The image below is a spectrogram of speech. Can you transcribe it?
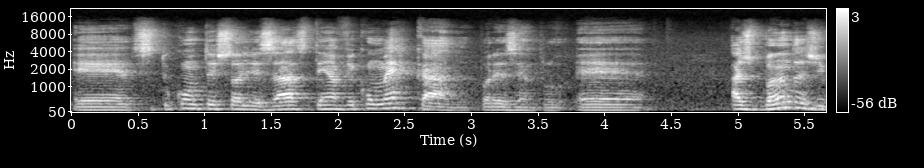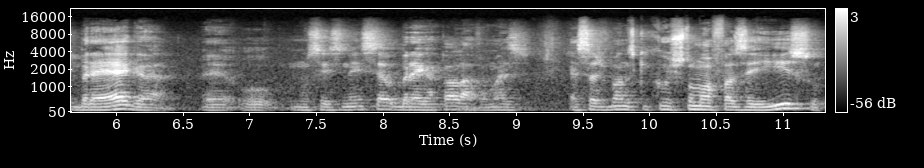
é, se tu contextualizar, tem a ver com o mercado. Por exemplo, é, as bandas de brega, é, ou, não sei se nem se é brega a palavra, mas essas bandas que costumam fazer isso,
